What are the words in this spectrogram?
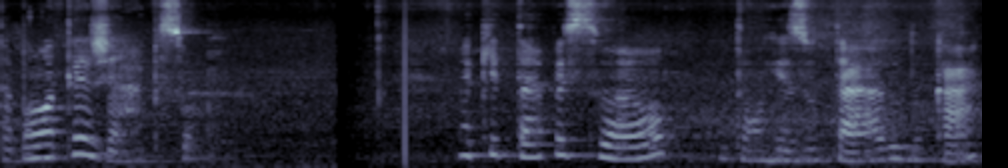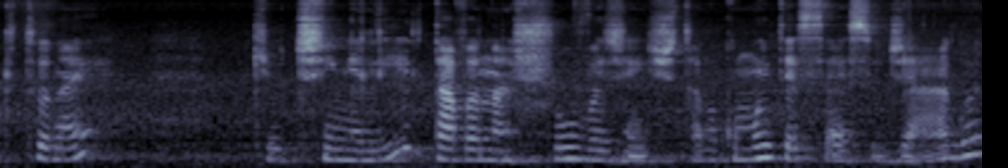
tá bom? Até já, pessoal. Aqui tá, pessoal. Então, o resultado do cacto, né? Que eu tinha ali, estava na chuva, gente, estava com muito excesso de água.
